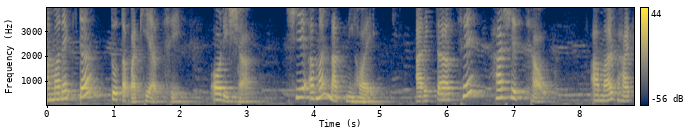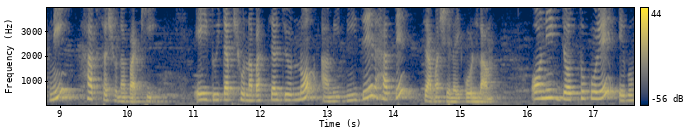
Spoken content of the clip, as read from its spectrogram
আমার একটা তোতা পাখি আছে অরিশা সে আমার নাতনি হয়। আরেকটা আছে হাঁসের ছাও। আমার ভাগ্নি হাফসা সোনা পাখি। এই দুইটা সোনা বাচ্চার জন্য আমি নিজের হাতে জামা সেলাই করলাম। অনেক যত্ন করে এবং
